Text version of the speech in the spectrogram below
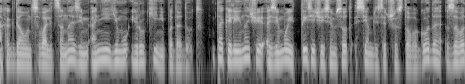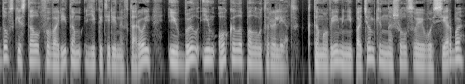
а когда он свалится на земь, они ему и руки не подадут. Так или иначе, а зимой 1776 года Заводовский стал фаворитом Екатерины II и был им около полутора лет. К тому времени Потемкин нашел своего серба,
